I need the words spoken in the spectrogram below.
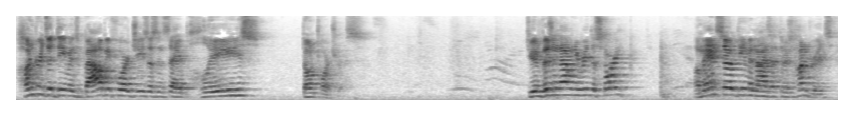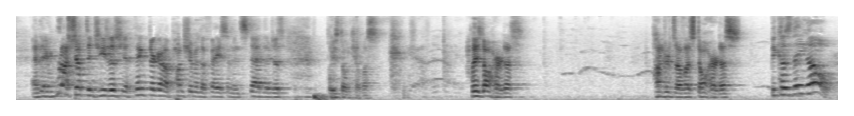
Hundreds of demons bow before Jesus and say, Please don't torture us. Do you envision that when you read the story? A man so demonized that there's hundreds, and they rush up to Jesus. You think they're going to punch him in the face, and instead they're just, Please don't kill us. Please don't hurt us. Hundreds of us, don't hurt us. Because they know.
